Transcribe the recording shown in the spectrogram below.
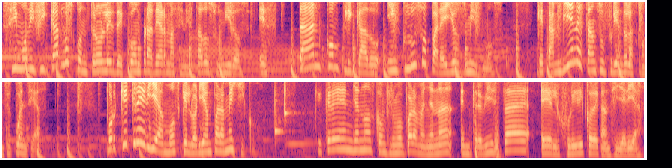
Si modificar los controles de compra de armas en Estados Unidos es tan complicado incluso para ellos mismos, que también están sufriendo las consecuencias, ¿por qué creeríamos que lo harían para México? ¿Qué creen? Ya nos confirmó para mañana entrevista el jurídico de Cancillería.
